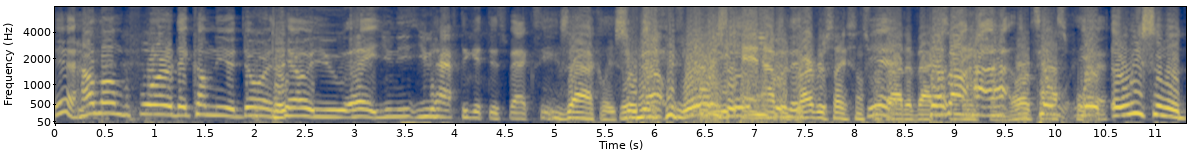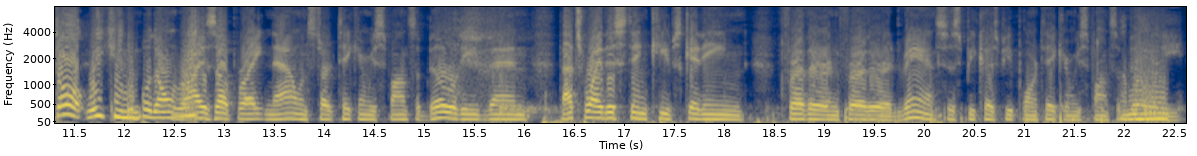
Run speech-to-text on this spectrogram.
Yeah, how long before they come to your door and They- tell you, "Hey, you need, you have to get this vaccine"? Exactly. So now, if where you does can't have a even driver's license Yeah, without a but vaccination how- how- or a until- passport. yeah. At least an adult, we can. people don't we- rise up right now and start taking responsibility, then that's why this thing keeps getting further and further advanced, is because people aren't taking responsibility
